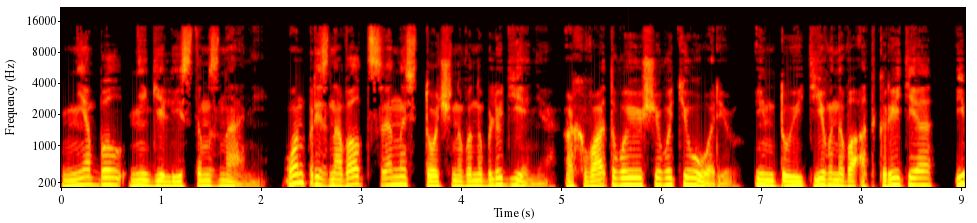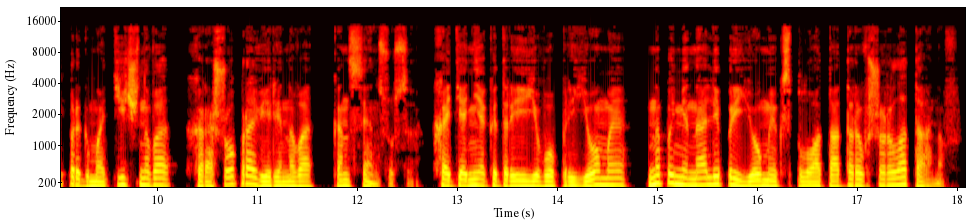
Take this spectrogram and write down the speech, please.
не был нигилистом знаний. Он признавал ценность точного наблюдения, охватывающего теорию, интуитивного открытия и прагматичного, хорошо проверенного консенсуса. Хотя некоторые его приемы напоминали приемы эксплуататоров-шарлатанов,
